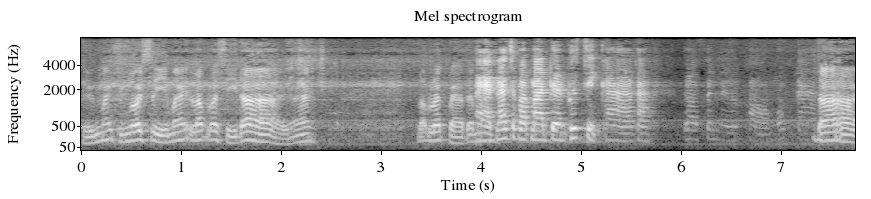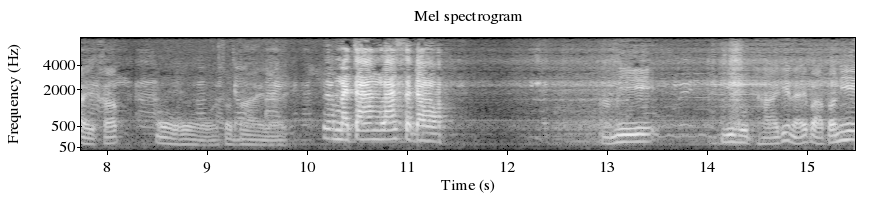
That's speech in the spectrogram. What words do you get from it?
ถึงไหมถึงร้อยสี่ไหมรับร้อยสี่ได้นะรับร้อยแปดได้ไหมแปดน่าจะประมาณเดือนพฤศจิกาค่ะ เราเสนอของงบการได้ครับเอ่อโอ้โหกสบายเลยไปนะคะเพื่อมาจ้างราษฎรอ่ามีมีหุดหายที่ไหนเปล่า ตอนนี้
